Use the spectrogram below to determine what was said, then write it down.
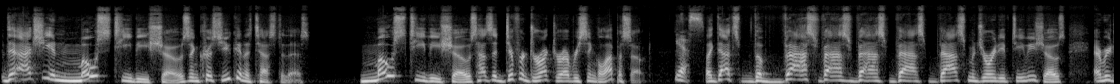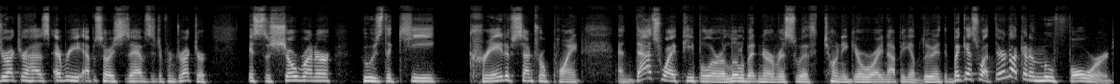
They're actually in most TV shows, and Chris, you can attest to this. Most TV shows has a different director every single episode. Yes. Like that's the vast, vast, vast, vast, vast majority of TV shows. Every director has every episode I should say has a different director. It's the showrunner who is the key creative central point, and that's why people are a little bit nervous with Tony Gilroy not being able to do anything. But guess what? They're not going to move forward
